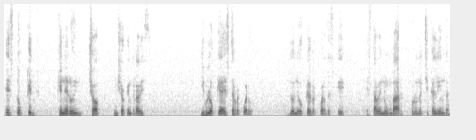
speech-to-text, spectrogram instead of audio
esto que genera un shock, un shock en Travis y bloquea este recuerdo. Lo único que recuerda es que estaba en un bar con una chica linda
